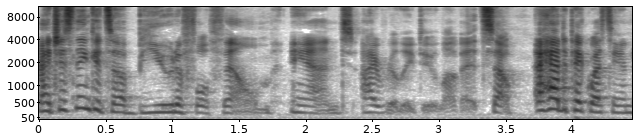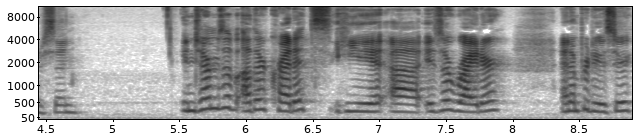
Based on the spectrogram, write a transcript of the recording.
I just think it's a beautiful film, and I really do love it. So I had to pick Wes Anderson. In terms of other credits, he uh, is a writer and a producer.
